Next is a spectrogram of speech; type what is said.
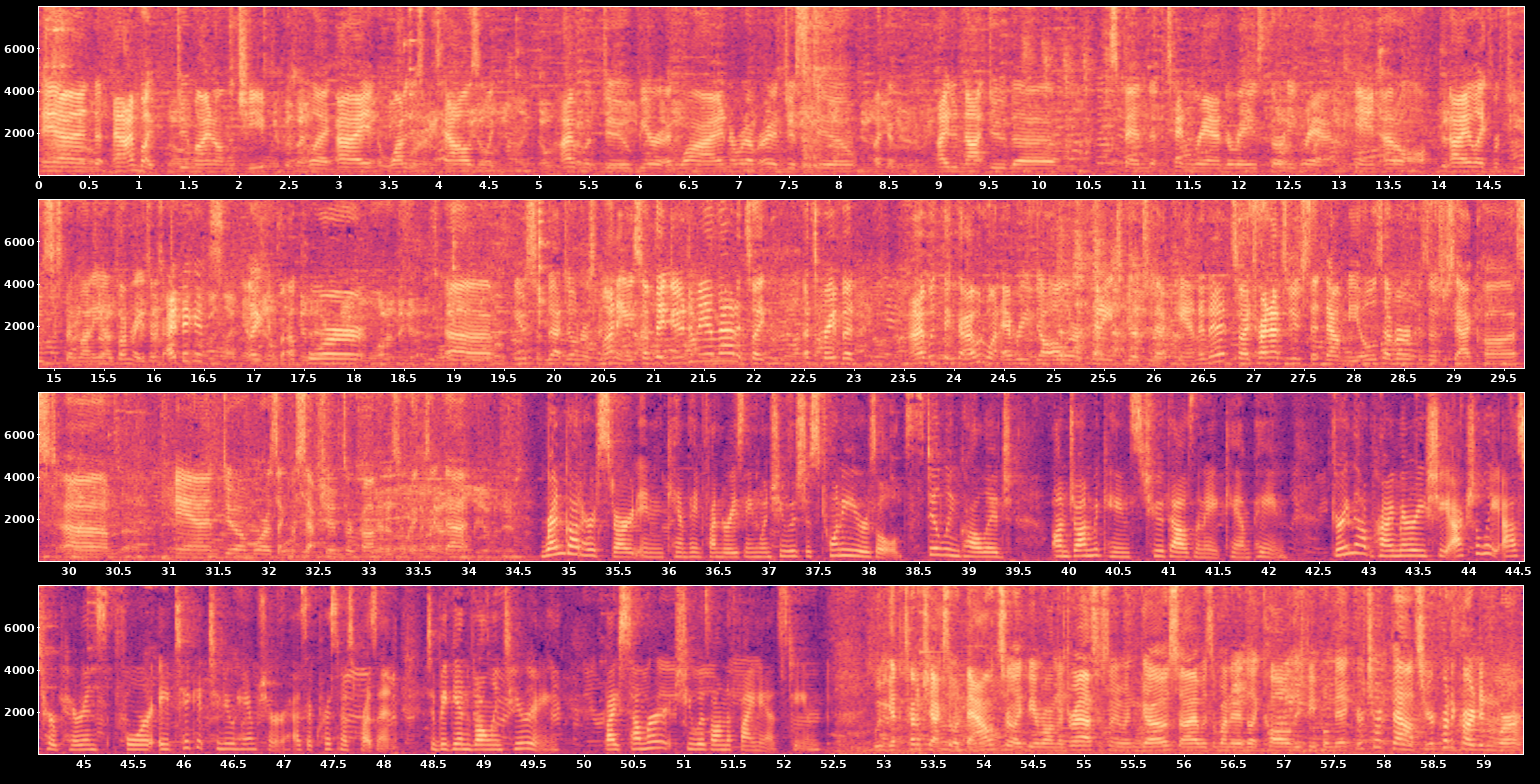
And and I'm like do mine on the cheap. Like I want to do someone's house and like I would do beer and wine or whatever. I just do like a, I do not do the spend 10 grand to raise 30 grand game at all. I like refuse to spend money on fundraisers. I think it's like a poor um, use of that donor's money. So if they do demand that, it's like that's great, but I would think that I would want every dollar and penny to go to that candidate. So I try not to do sit down meals ever because those just add cost. Um, and do them more as like receptions or coffees or things like that. Wren got her start in campaign fundraising when she was just 20 years old, still in college, on John McCain's 2008 campaign. During that primary, she actually asked her parents for a ticket to New Hampshire as a Christmas present to begin volunteering. By summer, she was on the finance team. We would get a ton of checks that would bounce or like be a wrong address or something wouldn't go. So I was the one to like call these people and be like, "Your check bounced. Your credit card didn't work."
